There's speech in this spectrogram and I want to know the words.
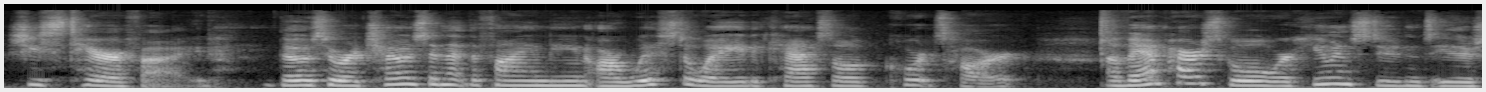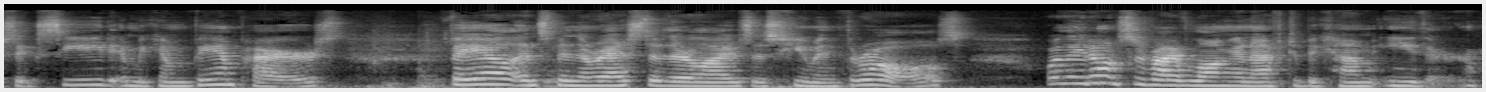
she's terrified. Those who are chosen at the finding are whisked away to Castle Court's Heart, a vampire school where human students either succeed and become vampires, fail and spend the rest of their lives as human thralls, or they don't survive long enough to become either.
